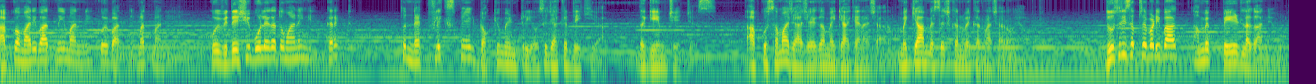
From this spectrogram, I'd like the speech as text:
आपको हमारी बात नहीं माननी, कोई बात नहीं, मत मानिए। कोई विदेशी बोलेगा तो मानेंगे करेक्ट तो नेटफ्लिक्स में एक डॉक्यूमेंट्री है, उसे जाकर देखिए आप द गेम चेंजेस आपको समझ आ जाएगा मैं क्या कहना चाह रहा हूँ, मैं क्या मैसेज कन्वे करना चाह रहा हूँ यहाँ दूसरी सबसे बड़ी बात, हमें पेड़ लगाने होंगे।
